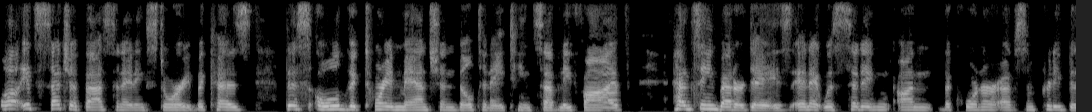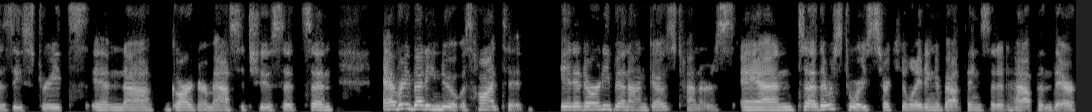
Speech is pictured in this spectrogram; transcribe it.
Well, it's such a fascinating story because this old Victorian mansion built in 1875 had seen better days and it was sitting on the corner of some pretty busy streets in uh, Gardner, Massachusetts. And everybody knew it was haunted. It had already been on Ghost Hunters, and uh, there were stories circulating about things that had happened there.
